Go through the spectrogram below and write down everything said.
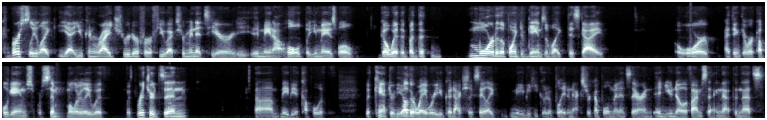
conversely like yeah you can ride Schroeder for a few extra minutes here it may not hold but you may as well go with it but the, more to the point of games of like this guy or I think there were a couple games similarly with with Richardson um, maybe a couple with with Kanter the other way, where you could actually say like maybe he could have played an extra couple of minutes there, and, and you know if I'm saying that, then that's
